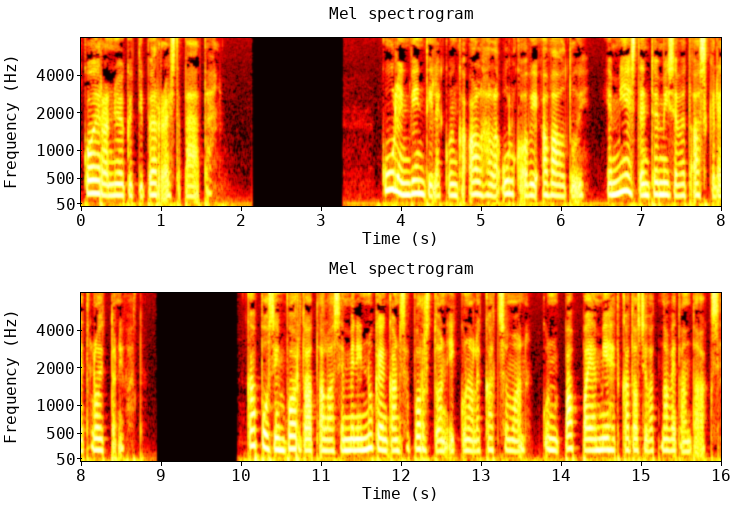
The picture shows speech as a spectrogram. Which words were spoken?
Koira nyökytti pörröistä päätään. Kuulin vintille, kuinka alhaalla ulkoovi avautui ja miesten tömisevät askeleet loittonivat. Kapusin portaat alas ja menin Nuken kanssa porstuan ikkunalle katsomaan, kun pappa ja miehet katosivat navetan taakse.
